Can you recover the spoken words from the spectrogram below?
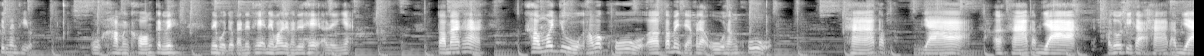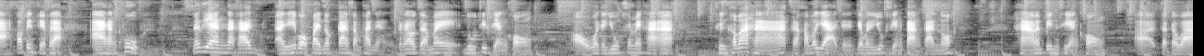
ขึ้นทันทีแบบโอ้คำมันคล้องกันเว้ยในบทเดียวกันเท่ๆในวรรคเดียวกันเท่ๆอะไรเงี้ย ต่อมาค่ะคำว่าอยู่คำว่าครูเออก็เป็นเสียงพระอูทั้งคู่ หากับยาเออหากับยาขอโทษทีค่ะ หากับยาก็เป็นเสียงพระอาทั้งคู่ นักเรียนนะคะอย่างที่บอกไปนกการสัมพันธ์เนี่ยเราจะไม่ดูที่เสียงของเอ่อวรรณยุกต์ใช่ไหมคะอะถึงคำว่าหากับคำว่าหยาจะวรรณยุกต์เสียงต่างกันเนาะหามันเป็นเสียงของอ่าจัตวา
